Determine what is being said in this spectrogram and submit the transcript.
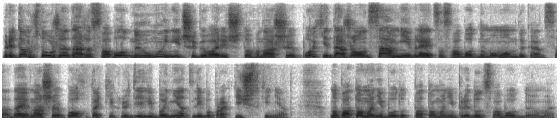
При том, что уже даже свободные умы, Ницше говорит, что в нашей эпохе, даже он сам не является свободным умом до конца, да, и в нашу эпоху таких людей либо нет, либо практически нет. Но потом они будут, потом они придут, свободные умы.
